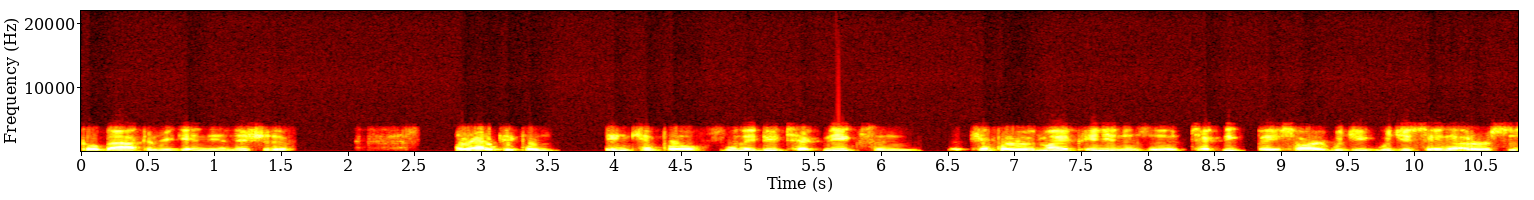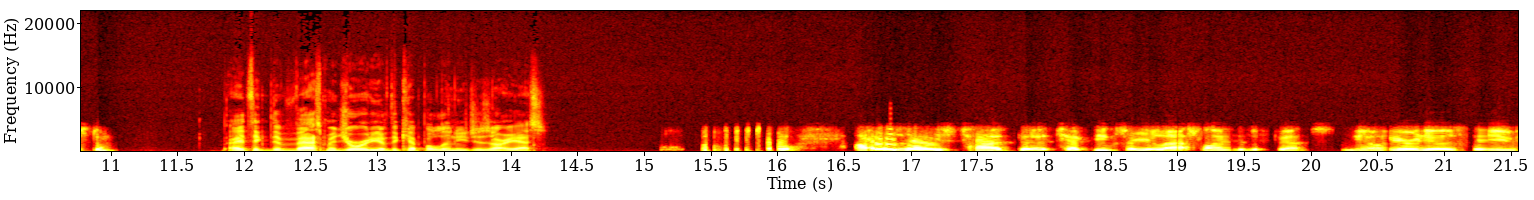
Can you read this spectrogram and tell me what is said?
go back and regain the initiative. A lot of people in Kempo, when they do techniques, and Kempo, in my opinion, is a technique-based art. Would you would you say that, or a system? I think the vast majority of the Kempo lineages are yes. So I was always taught that techniques are your last line of defense. You know, here it is. They've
